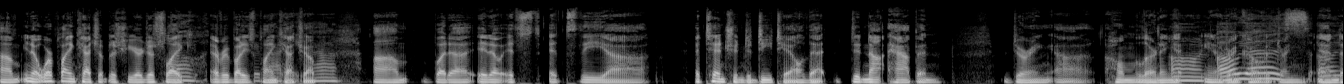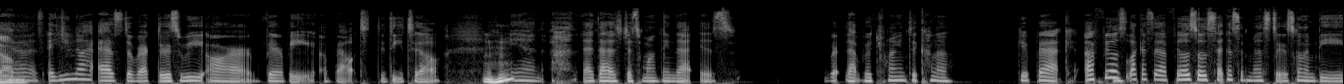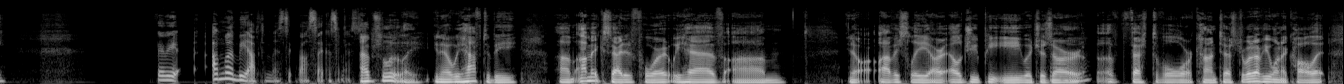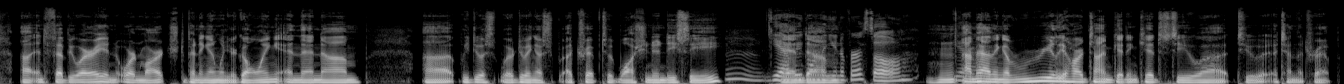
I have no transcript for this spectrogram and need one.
Um, you know, we're playing catch up this year, just like Oh, everybody's playing catch up. yeah. Um, but uh, you know, it's it's the uh, attention to detail that did not happen during uh, home learning. Oh, you know, oh, during COVID. During, yes. and oh, um, yes. And you know, as directors, we are very about the detail, mhm. and uh, that is just one thing that is that we're trying to kind of get back. I feel Mm-hmm. like I said, I feel as though second semester is going to be very. I'm going to be optimistic about second semester. Absolutely. You know, we have to be. Um, I'm excited for it. We have, um, you know, obviously our LGPE, which is our uh, festival or contest or whatever you want to call it, uh, in February and or in March, depending on when you're going. And then um, uh, we do a, we're doing a, a trip to Washington D.C. Mm, yeah, we're going um, to Universal. Mhm. Yeah. I'm having a really hard time getting kids to uh, to attend the trip,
